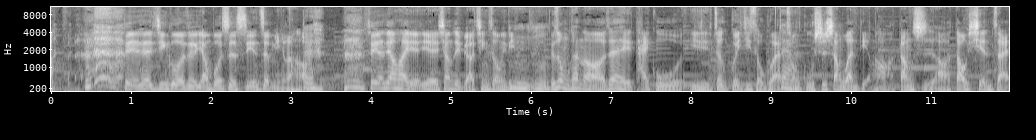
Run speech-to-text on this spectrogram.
对，那经过这个杨博士的实验证明了哈。对，所以这样的话也也相对比较轻松一点。嗯嗯，可是我们看到，在台股以这个轨迹走过来，从股市上万点哈，当时啊到现在，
